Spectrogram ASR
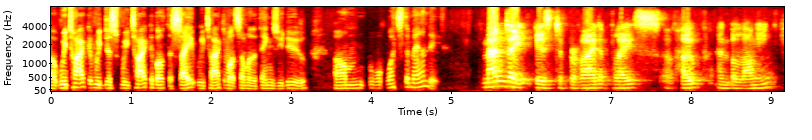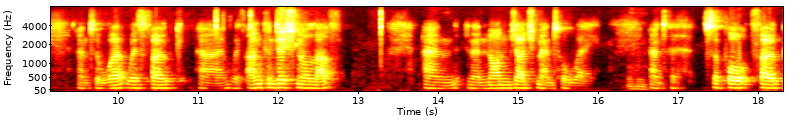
uh, we talked, we just we talked about the site. We talked about some of the things you do. Um, what's the mandate? Mandate is to provide a place of hope and belonging, and to work with folk uh, with unconditional love and in a non-judgmental way. Mm-hmm. and to support folk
